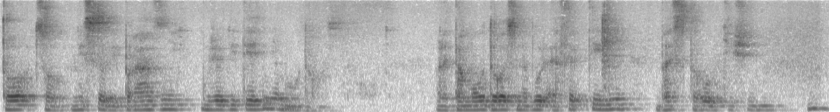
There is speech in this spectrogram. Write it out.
To, co mysl vyprázdní, může být jedině moudrost. Ale ta moudrost nebude efektivní bez toho utišení. Hm?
